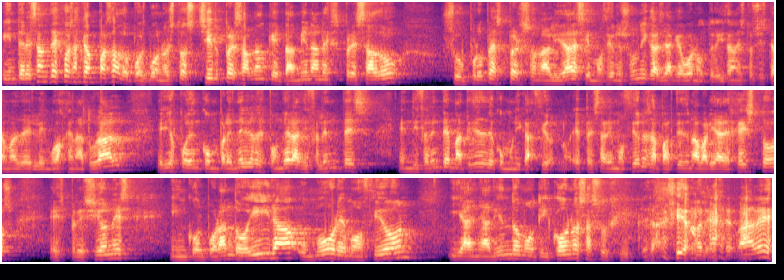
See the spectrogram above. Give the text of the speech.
Interesantes cosas que han pasado, pues bueno, estos chirpers hablan que también han expresado sus propias personalidades y emociones únicas, ya que bueno, utilizan estos sistemas de lenguaje natural, ellos pueden comprender y responder a diferentes, en diferentes matices de comunicación, expresar emociones a partir de una variedad de gestos, expresiones incorporando ira, humor, emoción y añadiendo emoticonos a sus interacciones, ¿vale?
